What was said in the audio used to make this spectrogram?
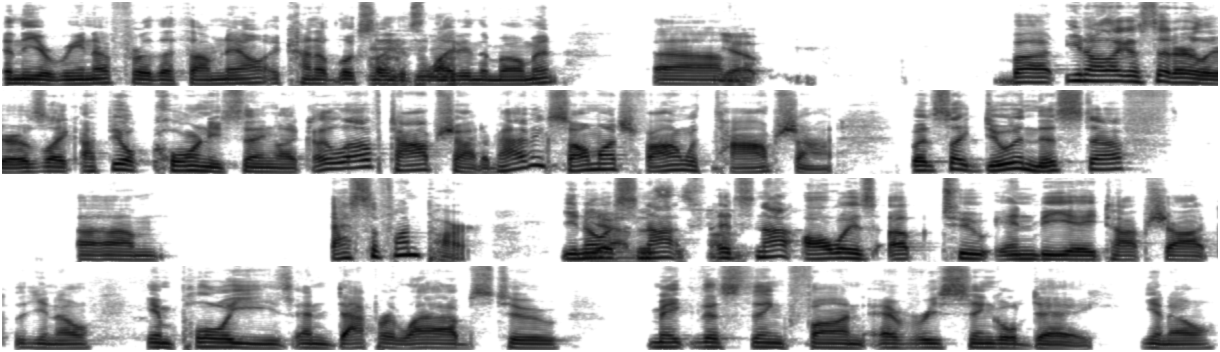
in the arena for the thumbnail, it kind of looks like mm-hmm. it's lighting the moment. Um, yep. But you know, like I said earlier, it's like I feel corny saying like I love Top Shot. I'm having so much fun with Top Shot, but it's like doing this stuff um, that's the fun part. You know, yeah, it's not it's not always up to NBA Top Shot, you know, employees and Dapper Labs to make this thing fun every single day. You know,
